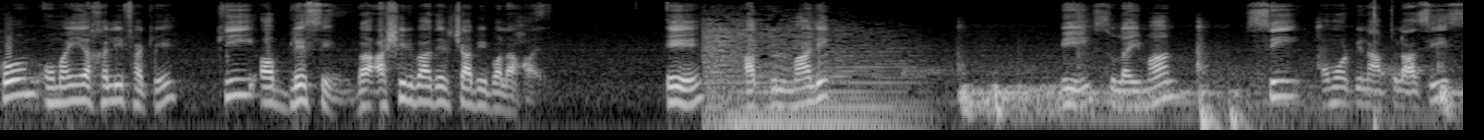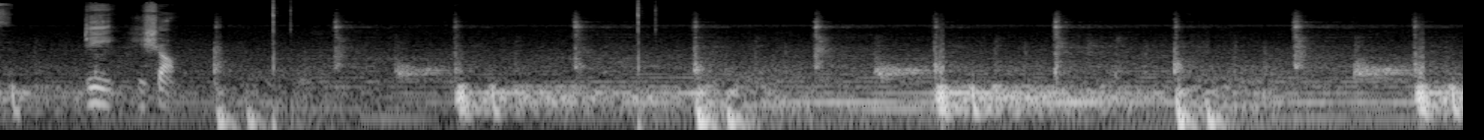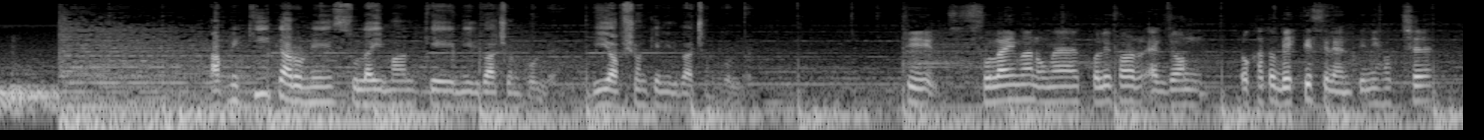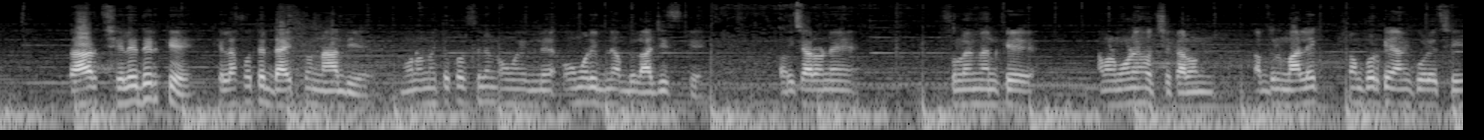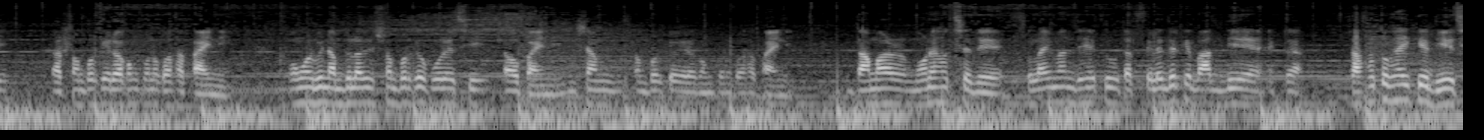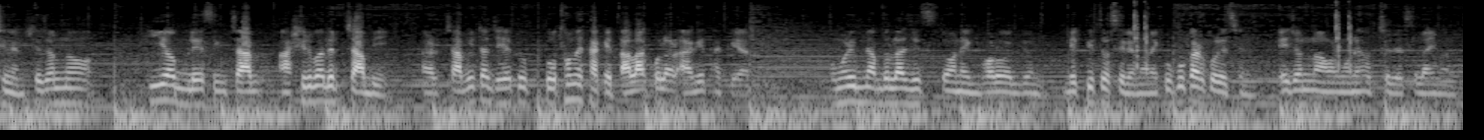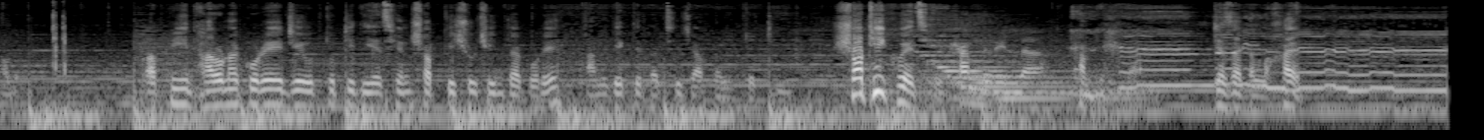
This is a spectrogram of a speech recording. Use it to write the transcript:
কোন উমাইয়া খলিফাকে কি of blessing বা আশীর্বাদের চাবি বলা হয়? A, Abdul Malik, B, Sulaiman, C, Umar bin Abdul Aziz, D Hisham আপনি কি কারণে সুলাইমানকে নির্বাচন করলেন? বি অপশনকে নির্বাচন করলেন সুলাইমান উমায়া খলিফার একজন প্রখ্যাত ব্যক্তি ছিলেন। তিনি হচ্ছে তার ছেলেদেরকে খেলাফতের দায়িত্ব না দিয়ে মনোনীত করছিলেন ওমর ইবনে আব্দুল আজিজকে। এই কারণে সুলাইমানকে আমার মনে হচ্ছে, কারণ আব্দুল মালিক সম্পর্কে আমি পড়েছি, তার সম্পর্কে এরকম কোনো কথা পাইনি। ওমর বিন আব্দুল আজিজ সম্পর্কেও পড়েছি, তাও পাইনি। হিসাম সম্পর্কেও এরকম কোনো কথা পাইনি। কিন্তু আমার মনে হচ্ছে যে সুলাইমান যেহেতু তার ছেলেদেরকে বাদ দিয়ে একটা চাচাতো ভাইকে দিয়েছিলেন সেজন্য কি অফ ব্লেসিং আশীর্বাদের চাবি। আর চাবিটা যেহেতু প্রথমে থাকে তালা খোলার আগে থাকে আর ওমর ইবনে আব্দুল আজিজ তো অনেক বড় একজন ব্যক্তিত্ব ছিলেন অনেক উপকার করেছেন এই জন্য আমার মনে হচ্ছে যে সুলাইমান হবে। আপনি ধারণা করে যে উত্তরটি দিয়েছেন সবকিছু চিন্তা করে আমি দেখতে পাচ্ছি যে আপনার উত্তরটি সঠিক হয়েছে। আলহামদুলিল্লাহ। আলহামদুলিল্লাহ। জাজাকাল্লাহ খায়ের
